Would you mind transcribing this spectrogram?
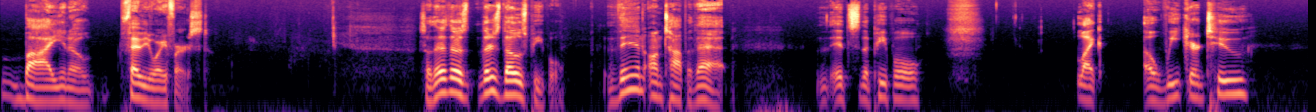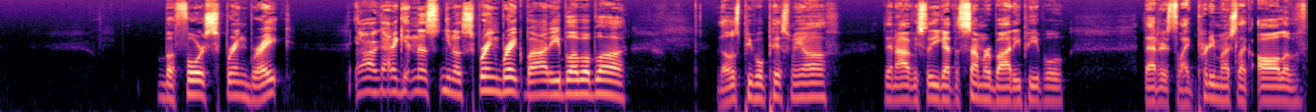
by you know February first. So there's those there's those people. Then on top of that, it's the people like a week or two before spring break. You know, I gotta get in this, you know, spring break body, blah blah blah. Those people piss me off. Then obviously you got the summer body people that is like pretty much like all of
